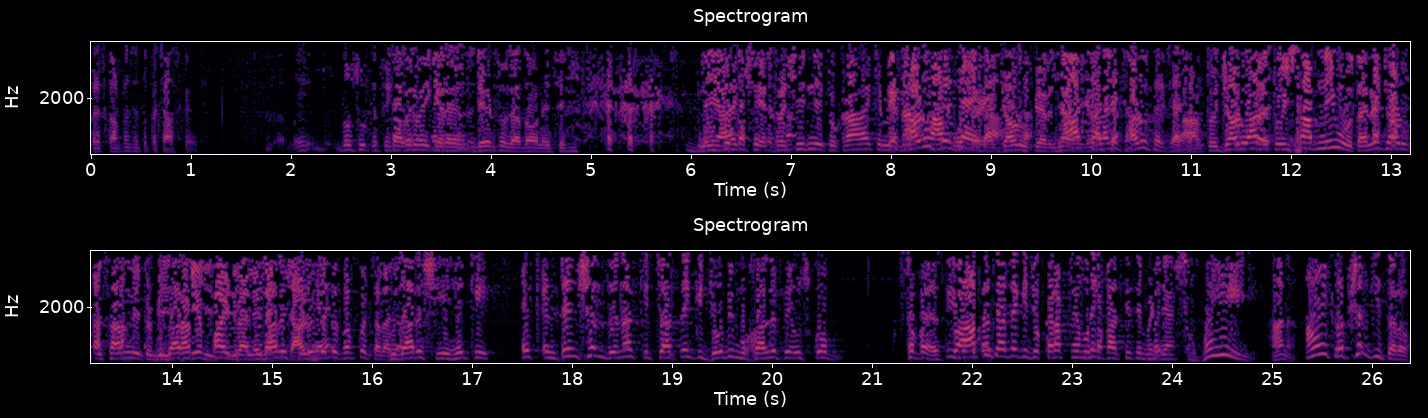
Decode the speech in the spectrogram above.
پریس کانفرنس سے تو پچاس کہے تھے۔ دو سو کے بھائی کہہ رہے ہیں ڈیڑھ سو زیادہ ہونے چاہیے۔ نہیں رشید نے تو کہا کہ میں جھاڑو پھر جائے گا۔ جھاڑو پھر جائے گا۔ جھاڑو پھر جائے گا۔ تو جھاڑو تو حساب نہیں ہوتا ہے نا جھاڑو کے سامنے تو سب کو چلا گزارش یہ ہے کہ ایک انٹینشن دینا کہ چاہتے ہیں کہ جو بھی مخالف ہے اس کو تو آپ چاہتے کہ جو کرپٹ ہے وہ سفارتی سے جائے وہی ہاں نا۔ آئے کرپشن کی طرف۔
